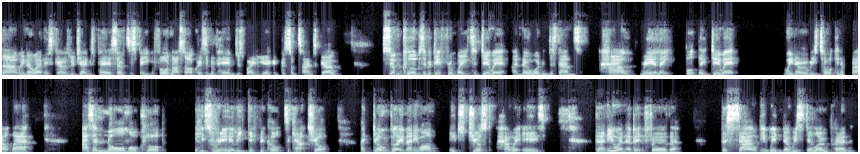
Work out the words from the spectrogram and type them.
that. We know where this goes with James Pearce, so to speak, before. And that's not a criticism of him, just where Jurgen can sometimes go. Some clubs have a different way to do it, and no one understands how, really, but they do it. We know who he's talking about there. As a normal club, it's really difficult to catch up. I don't blame anyone. It's just how it is. Then he went a bit further. The Saudi window is still open.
